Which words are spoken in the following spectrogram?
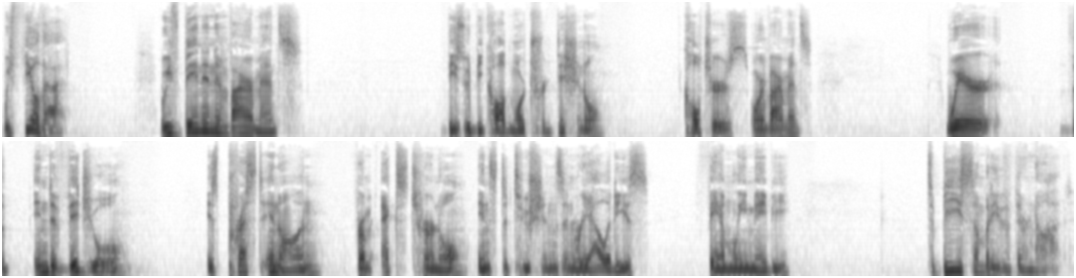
We feel that. We've been in environments, these would be called more traditional cultures or environments, where individual is pressed in on from external institutions and realities, family maybe, to be somebody that they're not.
